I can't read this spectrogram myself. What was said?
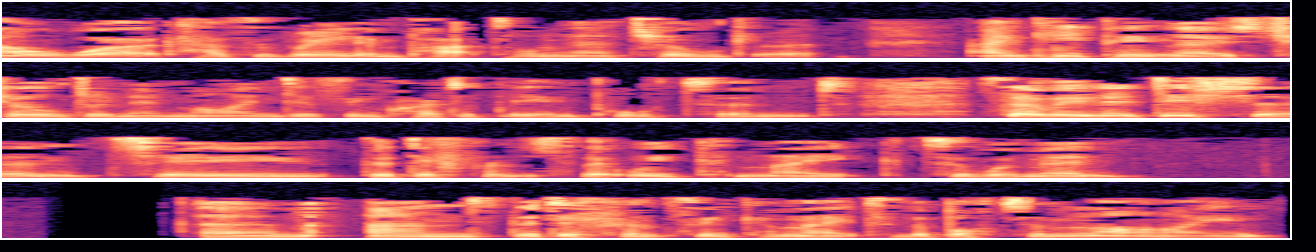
our work has a real impact on their children and mm. keeping those children in mind is incredibly important. So in addition to the difference that we can make to women, um, and the difference we can make to the bottom line,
